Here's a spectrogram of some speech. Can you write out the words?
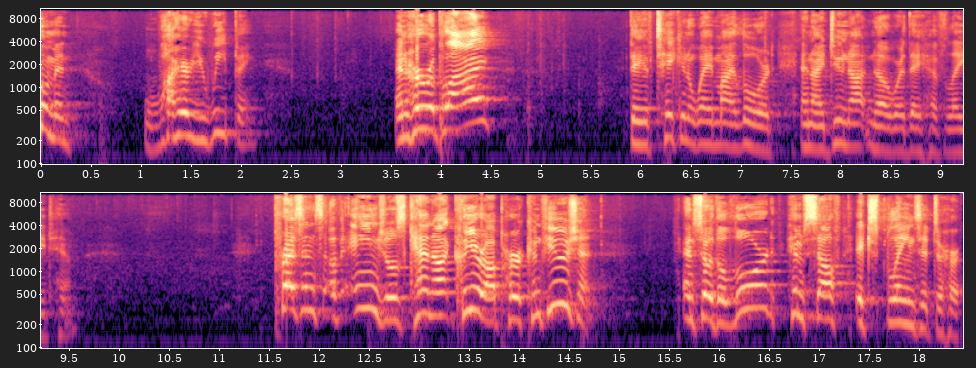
Woman, why are you weeping? And her reply, They have taken away my Lord, and I do not know where they have laid him. Presence of angels cannot clear up her confusion. And so the Lord Himself explains it to her.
